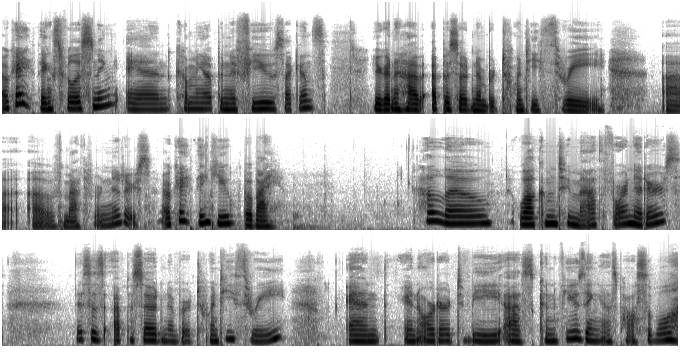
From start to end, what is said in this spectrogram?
okay, thanks for listening. And coming up in a few seconds, you're going to have episode number 23 uh, of Math for Knitters. Okay, thank you. Bye bye. Hello, welcome to Math for Knitters. This is episode number 23. And in order to be as confusing as possible,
